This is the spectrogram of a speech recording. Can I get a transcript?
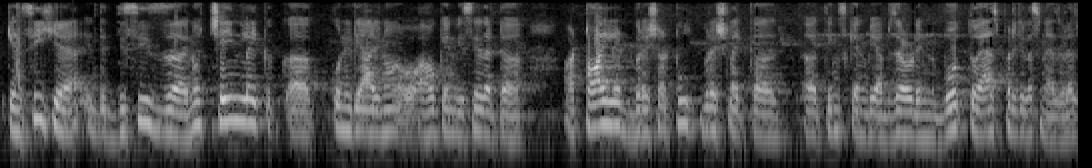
You can see here this is you know chain like uh, conidia you know how can we say that a toilet brush or toothbrush like uh, uh, things can be observed in both aspergillus as well as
